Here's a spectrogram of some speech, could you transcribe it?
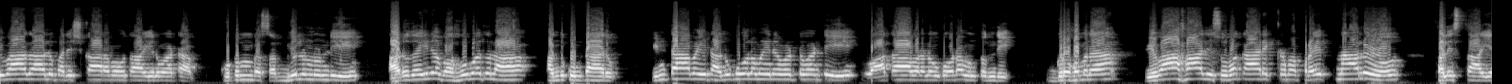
వివాదాలు పరిష్కారం అవుతాయి అన్నమాట కుటుంబ సభ్యుల నుండి అరుదైన బహుమతుల అందుకుంటారు. ఇంటా బయట అనుకూలమైనటువంటి వాతావరణం కూడా ఉంటుంది. గృహమున వివాహాది శుభ కార్యక్రమ ప్రయత్నాలు ఫలిస్తాయి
